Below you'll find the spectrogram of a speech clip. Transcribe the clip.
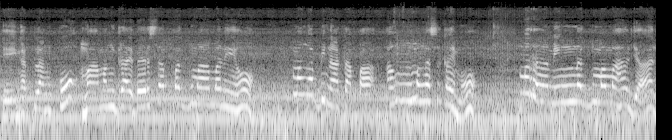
Ingat lang po, mamang driver sa pagmamaneho. Mga binata pa ang mga sakay mo. Maraming nagmamahal dyan.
